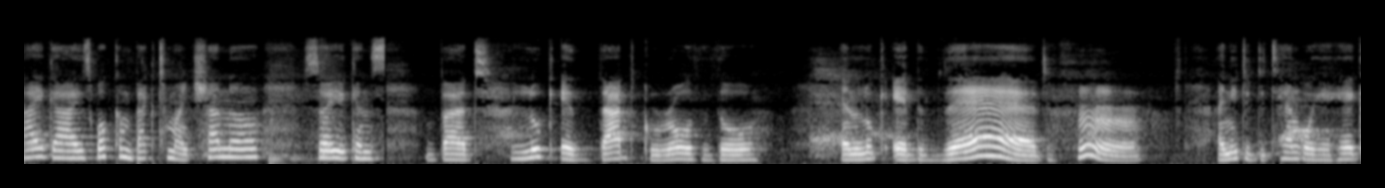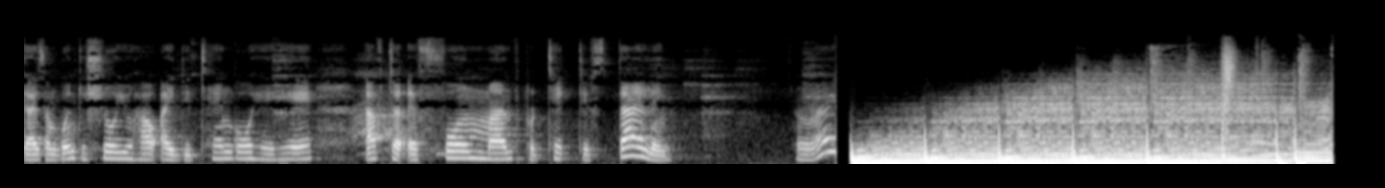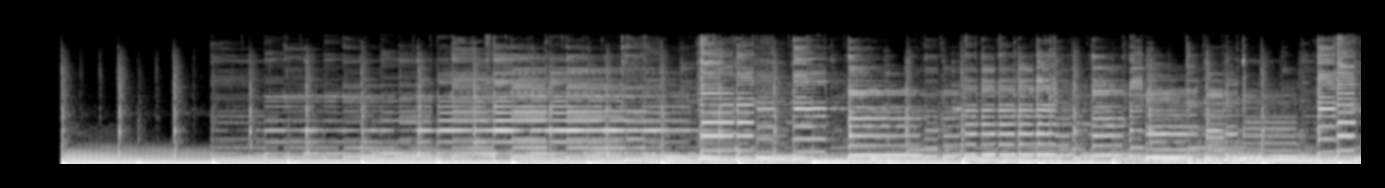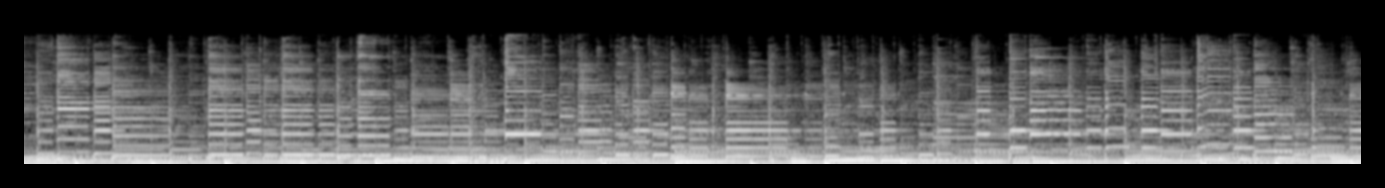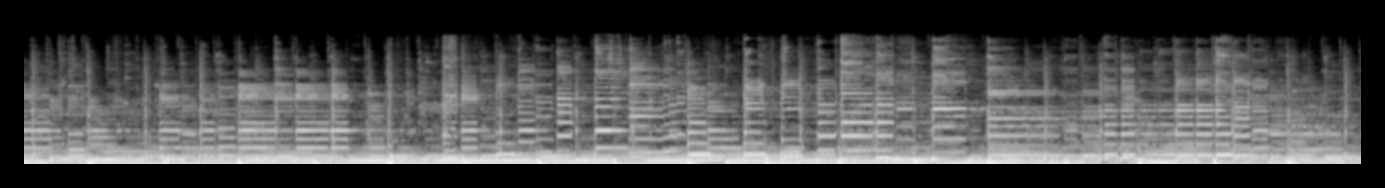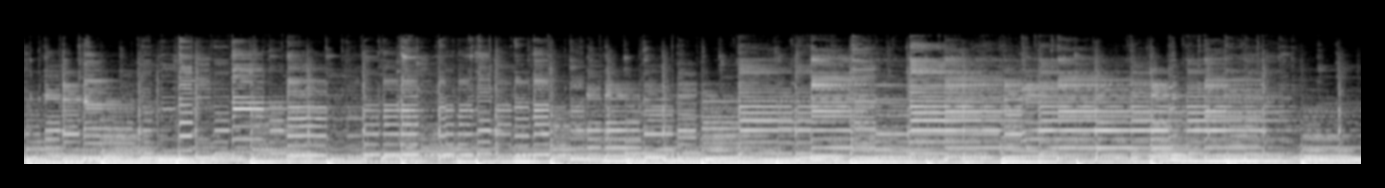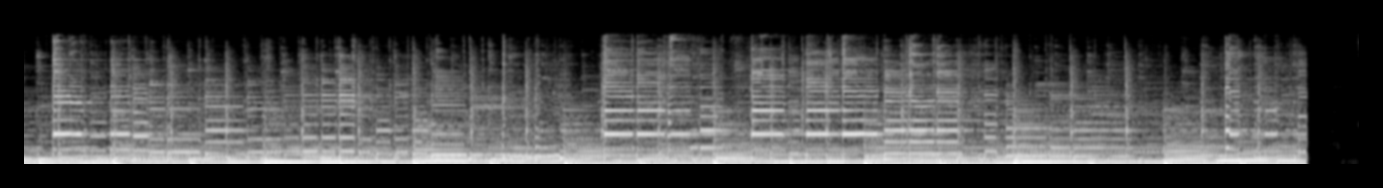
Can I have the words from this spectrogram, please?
hi guys. Welcome back to my channel. So you can but look at that growth though. And look at that. Hmm. I need to detangle her hair guys. I'm going to show you how I detangle her hair after a four month protective styling. All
